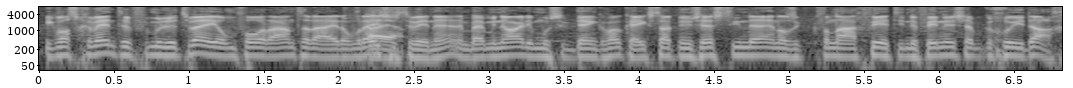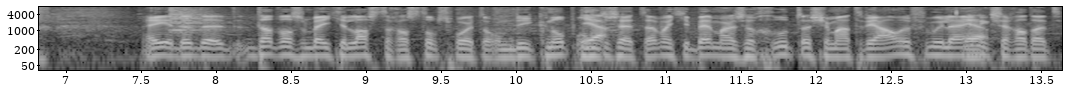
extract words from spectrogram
Ik was gewend in Formule 2 om vooraan te rijden, om races ah, ja. te winnen. En bij Minardi moest ik denken, oké, okay, ik start nu 16e. En als ik vandaag 14e finish, heb ik een goede dag. Hey, de, de, dat was een beetje lastig als topsporter om die knop om ja. te zetten. Want je bent maar zo goed als je materiaal in Formule 1. Ja. Ik zeg altijd,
